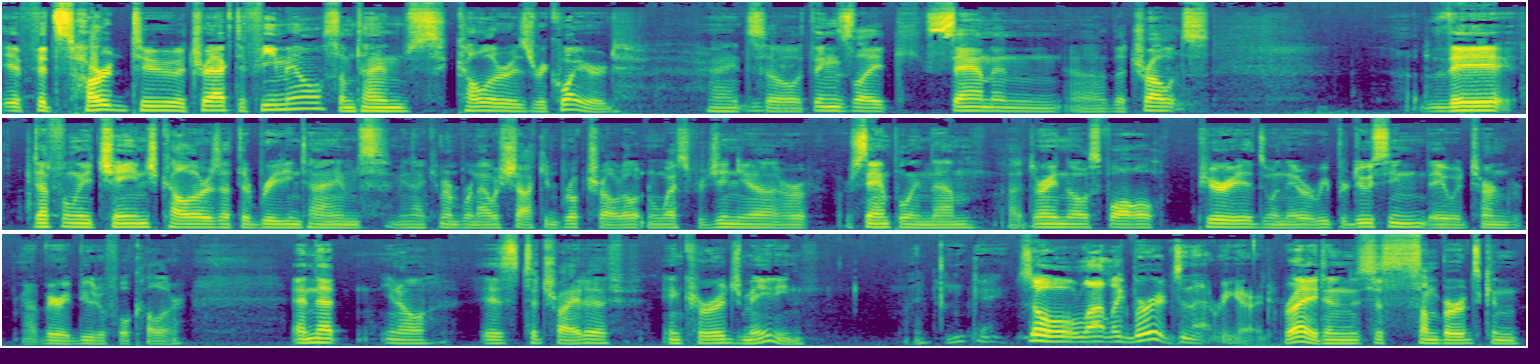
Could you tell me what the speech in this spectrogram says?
if it's hard to attract a female, sometimes color is required, right? Okay. So things like salmon, uh, the trouts, they definitely change colors at their breeding times. I mean, I can remember when I was shocking brook trout out in West Virginia or, or sampling them uh, during those fall periods when they were reproducing, they would turn a very beautiful color. And that, you know, is to try to encourage mating. Okay. So a lot like birds in that regard. Right. And it's just some birds can,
